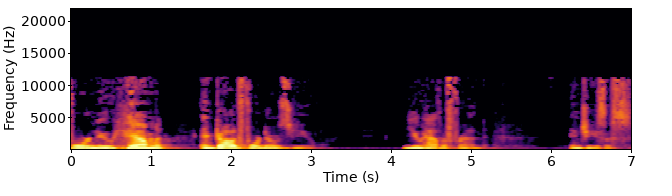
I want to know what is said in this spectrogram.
foreknew him, and God foreknows you. You have a friend in Jesus.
